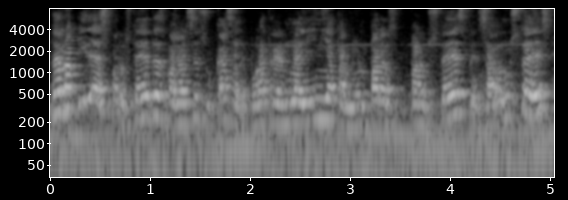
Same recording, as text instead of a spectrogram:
de rapidez para ustedes desbalarse en su casa. Les voy a traer una línea también para, para ustedes, pensado en ustedes,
